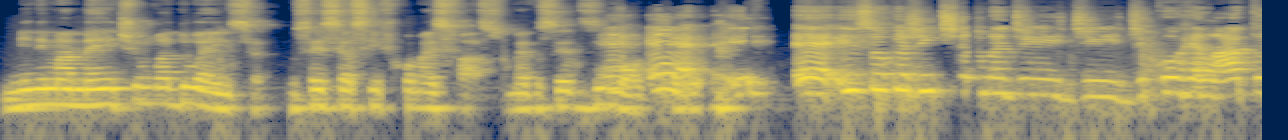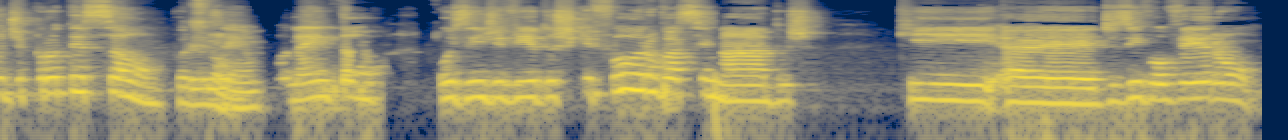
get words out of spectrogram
minimamente uma doença. Não sei se assim ficou mais fácil, mas você desenvolve. É, é, é isso é o que a gente chama de, de, de correlato de proteção, por exemplo. Né? Então, os indivíduos que foram vacinados, que é, desenvolveram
